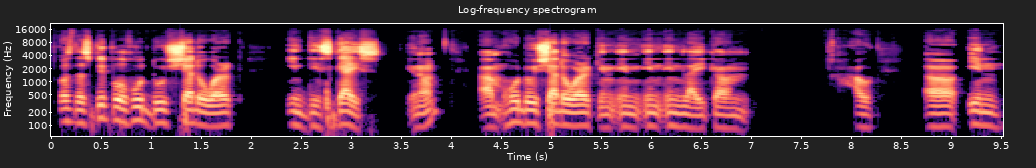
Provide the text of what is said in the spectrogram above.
Because there's people who do shadow work in disguise you know? Um who do shadow work in in in, in like um how uh in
